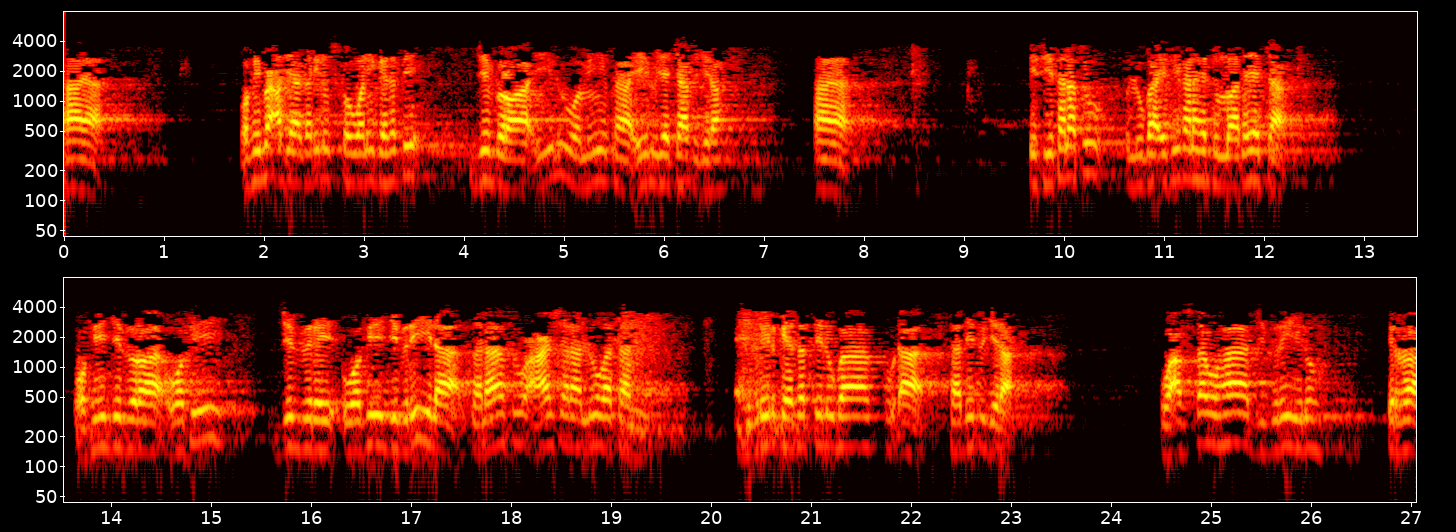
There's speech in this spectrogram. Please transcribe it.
آية. وفي بعضها قرين اسكواني كذتي جبرائيل وميكائيل جاءت جرا. آية اسم ثلاثة لغا اسم كان الدمات يجا وفي جبرا وفي جبري وفي جبريل ثلاث عشر لغة. جبريل كيست لغة كدا ساديت جرا. وأفسوها جبريل. إرى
